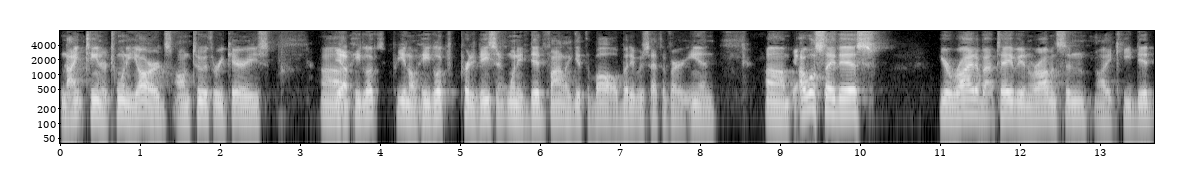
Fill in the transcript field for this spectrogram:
19 or 20 yards on two or three carries. Um, yep. He looked, you know, he looked pretty decent when he did finally get the ball, but it was at the very end. Um, yep. I will say this: you're right about Tayvion Robinson. Like he did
